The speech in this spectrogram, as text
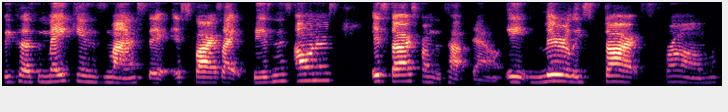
because Macon's mindset as far as like business owners, it starts from the top down. It literally starts from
